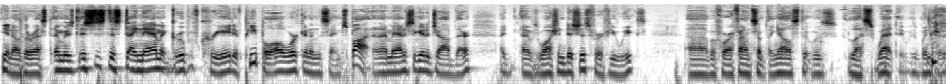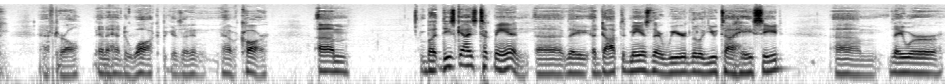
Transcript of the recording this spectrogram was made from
you know the rest. I mean, it's just this dynamic group of creative people all working in the same spot, and I managed to get a job there. I, I was washing dishes for a few weeks uh, before I found something else that was less wet. It was winter after all, and I had to walk because I didn't have a car. Um, but these guys took me in. Uh, they adopted me as their weird little Utah hayseed. Um, they were,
